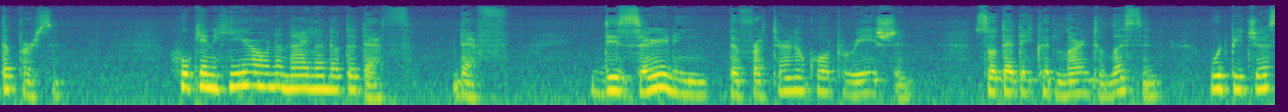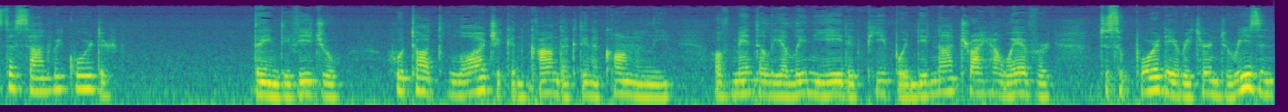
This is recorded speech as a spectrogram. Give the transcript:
The person who can hear on an island of the death deaf, deserting the fraternal cooperation so that they could learn to listen would be just a sound recorder. The individual who taught logic and conduct in a colony of mentally alienated people and did not try, however, to support their return to reason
